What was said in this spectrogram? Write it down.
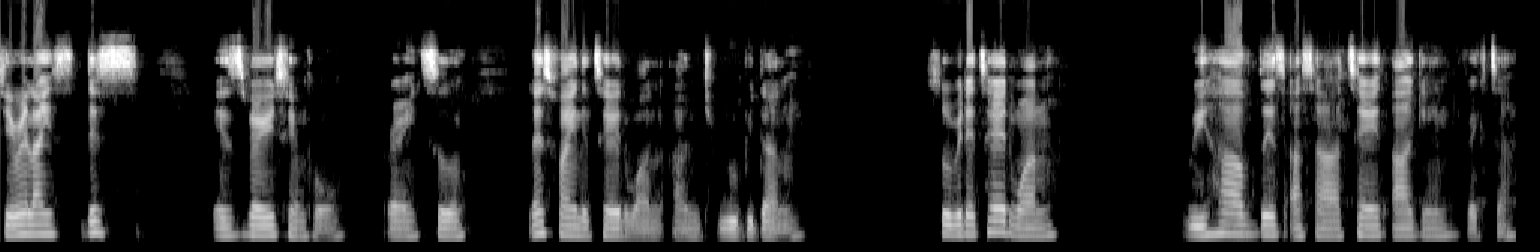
So realize this is very simple, right? So let's find the third one and we'll be done. So with the third one, we have this as our third eigenvector.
